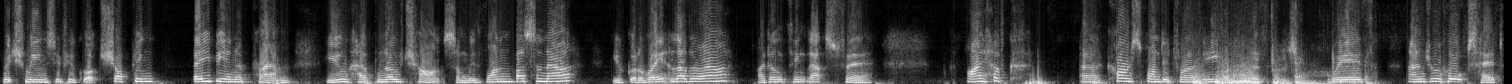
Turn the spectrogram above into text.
which means if you've got shopping, baby in a pram, you have no chance. And with one bus an hour, you've got to wait another hour. I don't think that's fair. I have uh, corresponded via the one minute, with Andrew Hawkshead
